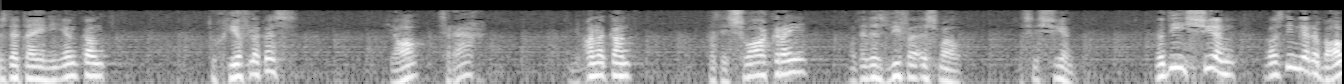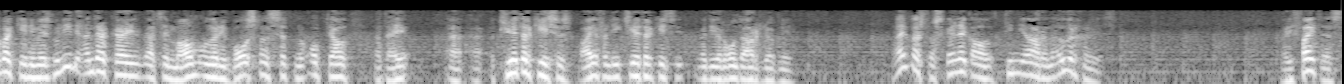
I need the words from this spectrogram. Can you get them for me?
is dat hy aan die een kant toegeeflik is. Ja, is reg. Aan die ander kant dat hy swaar kry want hy is lief vir Ismael, sy seun. Nou die seun was nie meer 'n babatjie nie. Mens moenie die indruk kry dat sy ma hom onder die bos gaan sit en optel dat hy 'n uh, 'n uh, kleutertjie soos baie van die kleutertjies wat hier rondhardloop nie. Hy was waarskynlik al 10 jaar en ouer gewees. Maar die feit is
